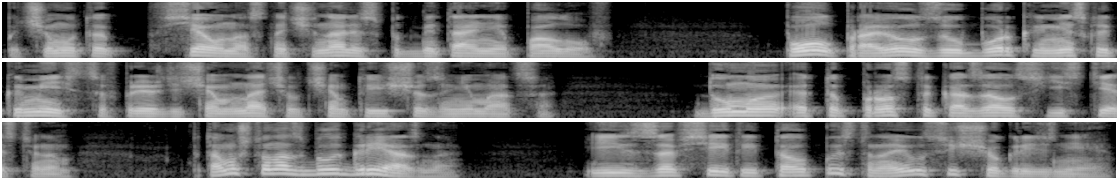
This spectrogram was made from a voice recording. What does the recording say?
Почему-то все у нас начинали с подметания полов. Пол провел за уборкой несколько месяцев, прежде чем начал чем-то еще заниматься. Думаю, это просто казалось естественным, потому что у нас было грязно, и из-за всей этой толпы становилось еще грязнее.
